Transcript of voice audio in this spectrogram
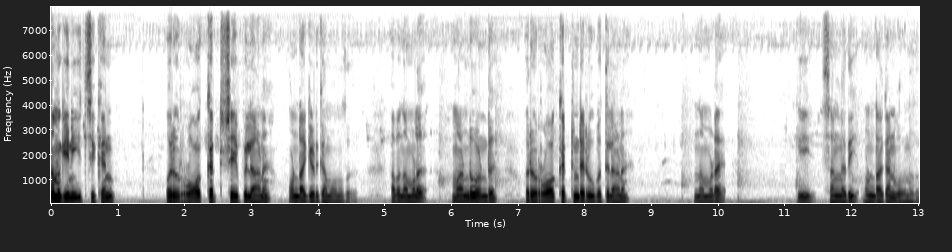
നമുക്കിനി ചിക്കൻ ഒരു റോക്കറ്റ് ഷേപ്പിലാണ് ഉണ്ടാക്കിയെടുക്കാൻ പോകുന്നത്. അപ്പോൾ നമ്മൾ മണ്ണ് കൊണ്ട് ഒരു റോക്കറ്റിന്റെ രൂപത്തിലാണ് നമ്മുടെ ഈ സംഗതി ഉണ്ടാക്കാൻ പോകുന്നത്.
